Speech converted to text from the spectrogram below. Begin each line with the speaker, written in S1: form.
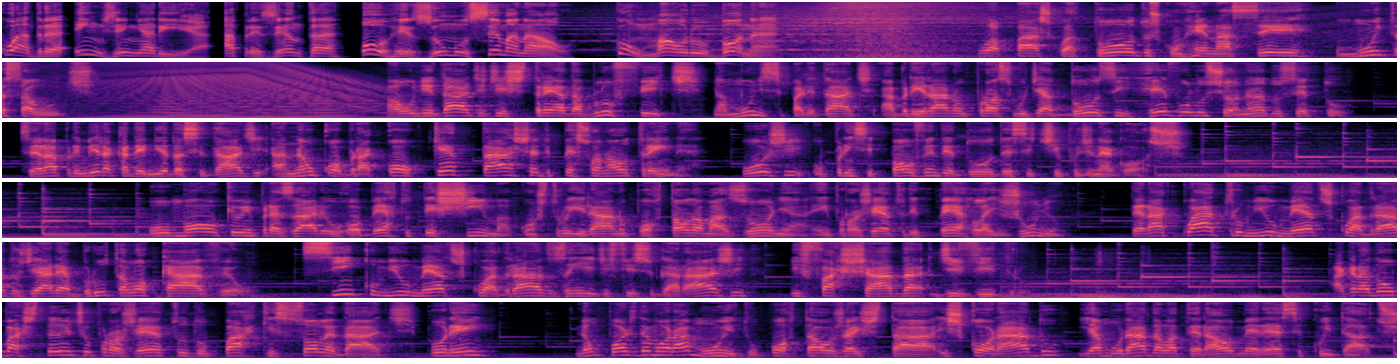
S1: Quadra Engenharia apresenta o resumo semanal com Mauro Bona.
S2: Boa Páscoa a todos, com renascer, com muita saúde. A unidade de estreia da Bluefit na municipalidade abrirá no próximo dia 12, revolucionando o setor. Será a primeira academia da cidade a não cobrar qualquer taxa de personal trainer hoje o principal vendedor desse tipo de negócio. O mall que o empresário Roberto Teixima construirá no Portal da Amazônia, em projeto de Perla e Júnior, terá 4 mil metros quadrados de área bruta locável, 5 mil metros quadrados em edifício garagem e fachada de vidro. Agradou bastante o projeto do Parque Soledade, porém, não pode demorar muito, o portal já está escorado e a murada lateral merece cuidados.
